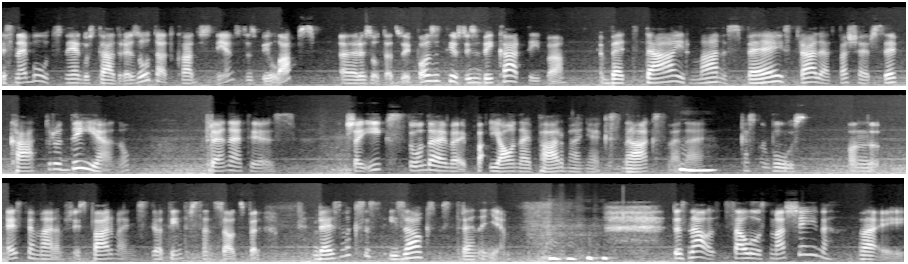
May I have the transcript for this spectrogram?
es nebūtu sniegusi tādu rezultātu, kādu sniedzu. Tas bija labs, rezultāts bija pozitīvs, viss bija kārtībā bet tā ir mana spēja strādāt pašai ar sevi katru dienu, trenēties šai x stundai vai jaunai pārmaiņai, kas nāks, vai ne? Mm. Kas nu būs? Un es, piemēram, šīs pārmaiņas ļoti interesanti saucu par bezmaksas izaugsmes treniņiem. Tas nav salūst mašīna, vai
